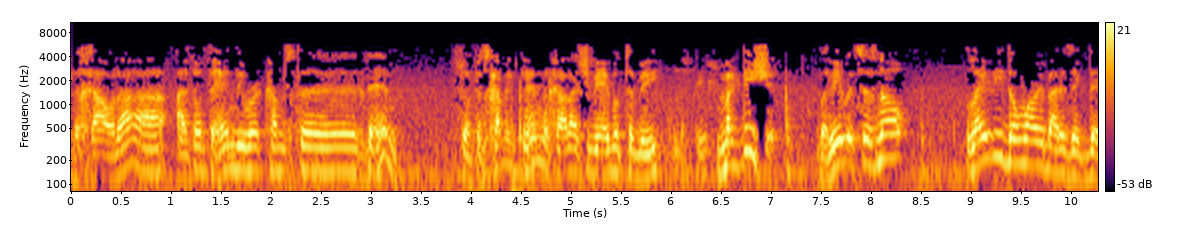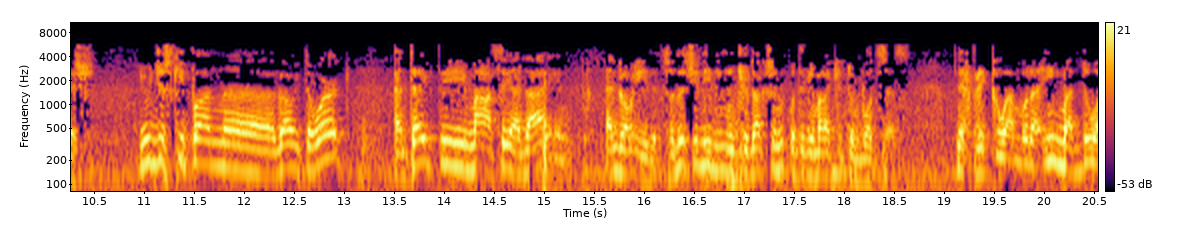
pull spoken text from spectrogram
the chawra, I thought the handiwork comes to, to him. So if it's coming to him, the chala should be able to be magdish But here it says no, lady, don't worry about his ekdesh. You just keep on uh, going to work and take the maaseh adayin and go eat it. So this you need an introduction what the Gemara Ketubot says. נחלקו המוראים מדוע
